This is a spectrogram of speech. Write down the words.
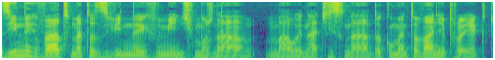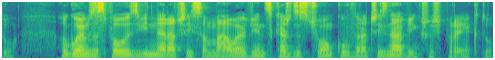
Z innych wad metod zwinnych wymienić można mały nacisk na dokumentowanie projektu. Ogółem zespoły zwinne raczej są małe, więc każdy z członków raczej zna większość projektu.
